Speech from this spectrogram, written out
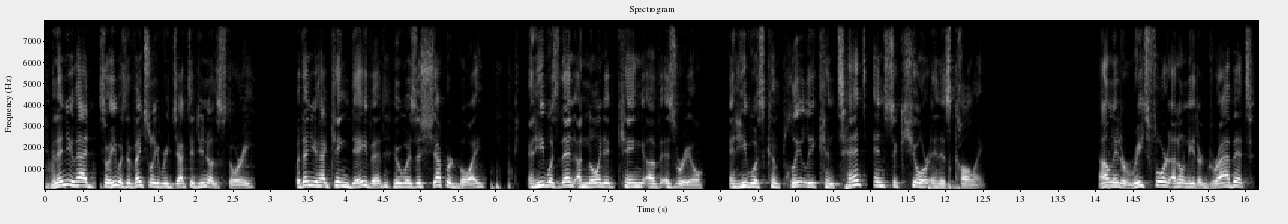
And then you had, so he was eventually rejected. You know the story. But then you had King David, who was a shepherd boy, and he was then anointed king of Israel, and he was completely content and secure in his calling. I don't need to reach for it, I don't need to grab it.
